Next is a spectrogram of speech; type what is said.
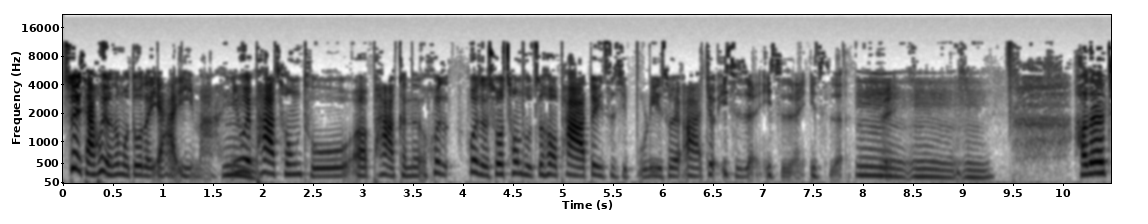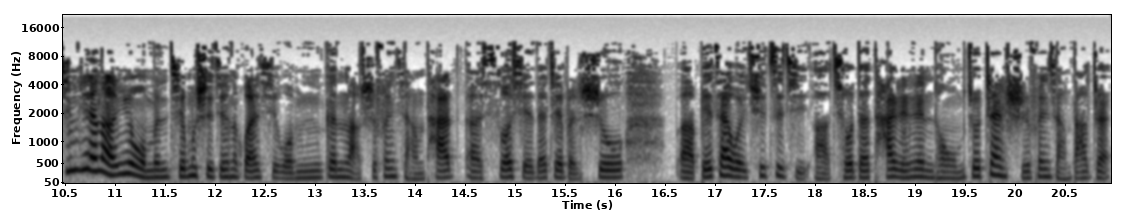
所以才会有那么多的压抑嘛，嗯因为怕冲突，呃，怕可能或者或者说冲突之后怕对自己不利，所以啊，就一直忍，一直忍，一直忍。对嗯嗯嗯。好的，今天呢，因为我们节目时间的关系，我们跟老师分享他呃所写的这本书，呃，别再委屈自己啊，求得他人认同，我们就暂时分享到这儿。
